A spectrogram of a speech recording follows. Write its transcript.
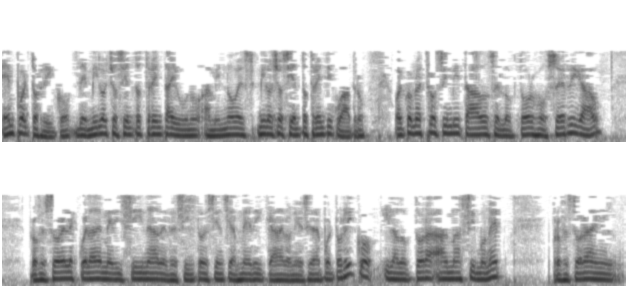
en Puerto Rico de 1831 a 1834. Hoy con nuestros invitados el doctor José Rigao, profesor en la Escuela de Medicina del Recinto de Ciencias Médicas de la Universidad de Puerto Rico, y la doctora Alma Simonet, profesora en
